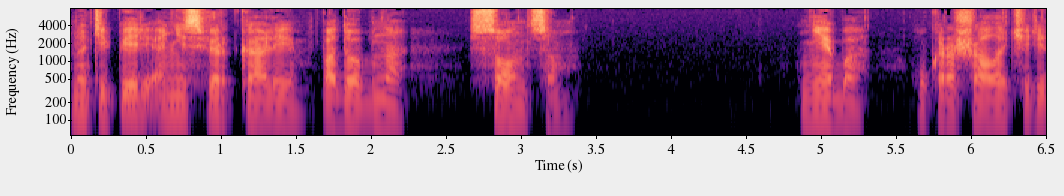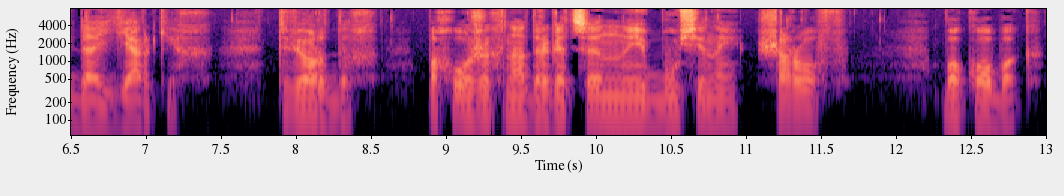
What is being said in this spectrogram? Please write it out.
но теперь они сверкали, подобно солнцам. Небо украшала череда ярких, твердых, похожих на драгоценные бусины шаров. Бок о бок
